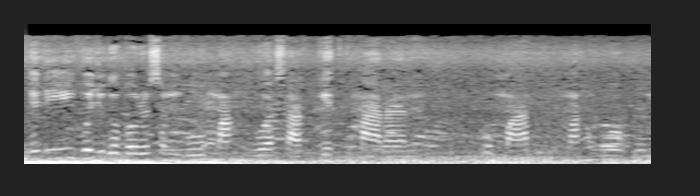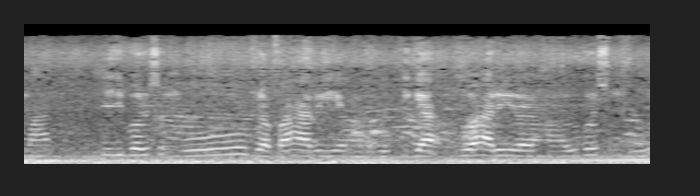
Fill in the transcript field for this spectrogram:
jadi gue juga baru gue sakit kemarin kumat mah gue kumat. Jadi baru sembuh berapa hari yang lalu? Tiga dua hari yang lalu baru sembuh.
